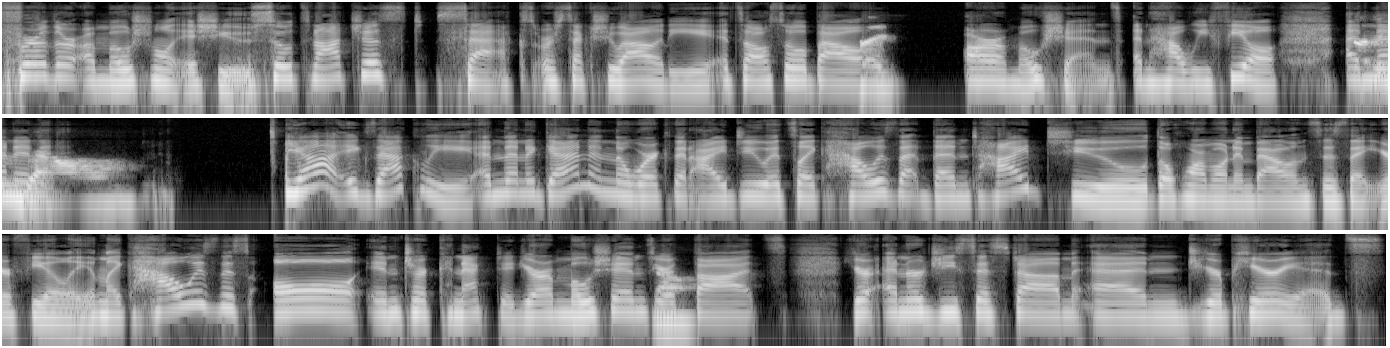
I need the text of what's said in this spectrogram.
further emotional issues. So it's not just sex or sexuality, it's also about right. our emotions and how we feel. And Turning then it, yeah, exactly. And then again, in the work that I do, it's like, how is that then tied to the hormone imbalances that you're feeling? Like, how is this all interconnected? Your emotions, yeah. your thoughts, your energy system, and your periods.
